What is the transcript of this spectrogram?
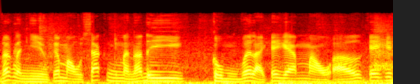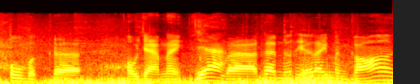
rất là nhiều cái màu sắc nhưng mà nó đi cùng với lại cái gam màu ở cái cái khu vực à, Hồ Tràm này. Dạ. và thêm nữa thì ở đây mình có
